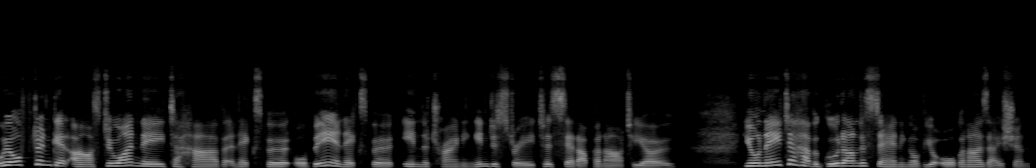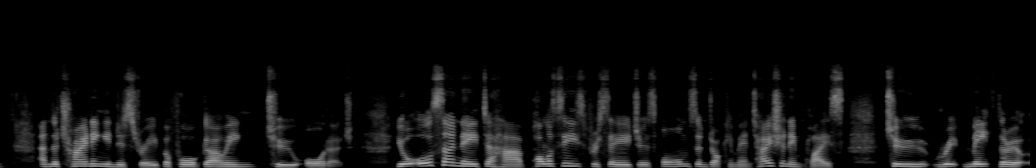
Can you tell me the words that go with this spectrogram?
We often get asked, do I need to have an expert or be an expert in the training industry to set up an RTO? You'll need to have a good understanding of your organization and the training industry before going to audit. You'll also need to have policies, procedures, forms, and documentation in place to re- meet the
